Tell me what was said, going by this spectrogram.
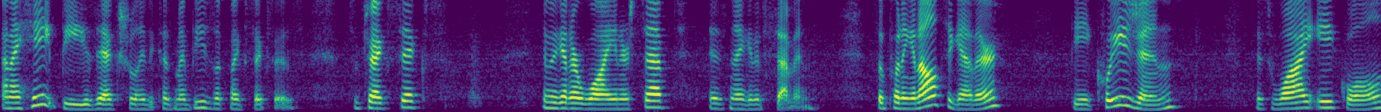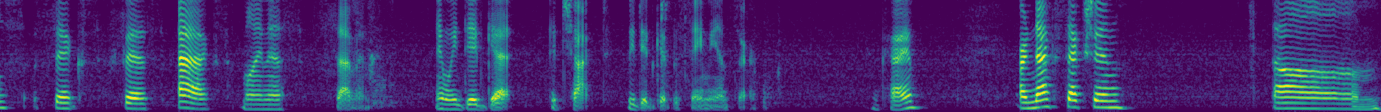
and I hate b's actually because my b's look like 6's. Subtract 6, and we get our y-intercept is negative 7. So putting it all together, the equation is y equals 6 fifths x minus 7. And we did get it checked. We did get the same answer. Okay. Our next section, um,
